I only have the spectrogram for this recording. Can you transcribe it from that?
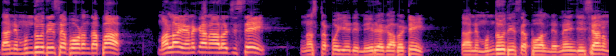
దాన్ని ముందుకు తీసుకుపోవడం తప్ప మళ్ళా వెనకాన ఆలోచిస్తే నష్టపోయేది మీరే కాబట్టి దాన్ని ముందుకు తీసుకుపోవాలని నిర్ణయం చేశాను.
